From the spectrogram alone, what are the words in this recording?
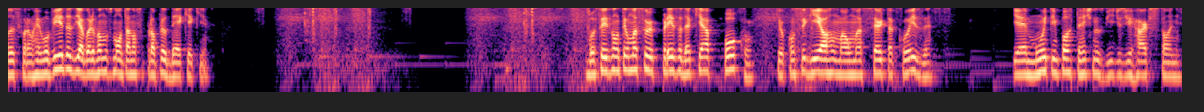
Todas foram removidas e agora vamos montar nosso próprio deck aqui. Vocês vão ter uma surpresa daqui a pouco, que eu consegui arrumar uma certa coisa que é muito importante nos vídeos de Hearthstone.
